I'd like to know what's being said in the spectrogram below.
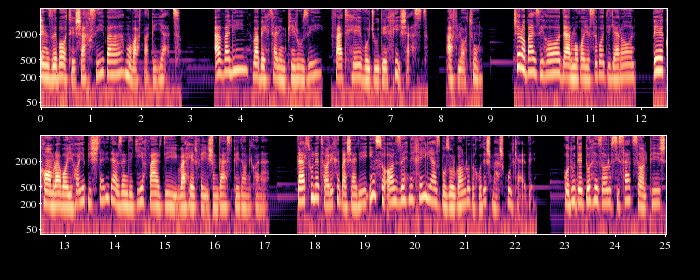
انضباط شخصی و موفقیت اولین و بهترین پیروزی فتح وجود خیش است. افلاتون چرا بعضی ها در مقایسه با دیگران به کامروایی های بیشتری در زندگی فردی و حرفه ایشون دست پیدا می‌کنن. در طول تاریخ بشری این سوال ذهن خیلی از بزرگان رو به خودش مشغول کرده. حدود 2300 سال پیش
